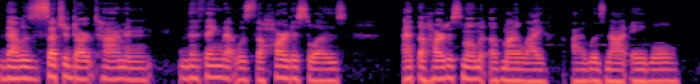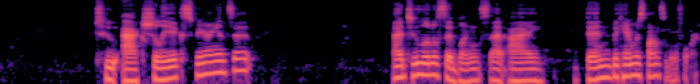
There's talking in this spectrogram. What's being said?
That was such a dark time and the thing that was the hardest was at the hardest moment of my life, I was not able to actually experience it. I had two little siblings that I then became responsible for.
